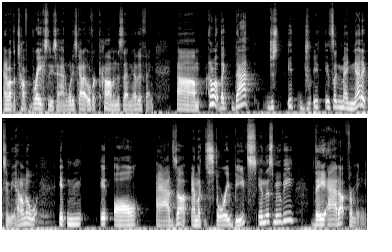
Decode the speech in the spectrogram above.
and about the tough breaks that he's had and what he's got to overcome and this that and the other thing. Um, I don't know, like that just it, it it's like magnetic to me. I don't know it it all adds up and like the story beats in this movie they add up for me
